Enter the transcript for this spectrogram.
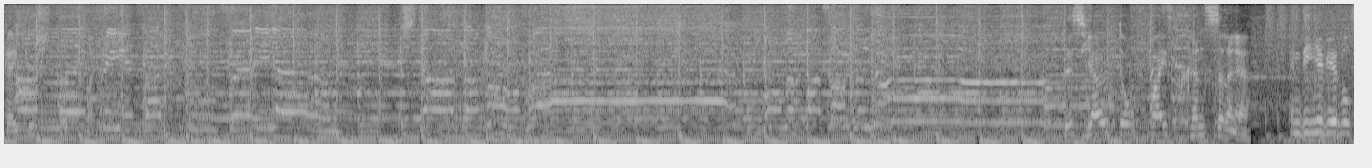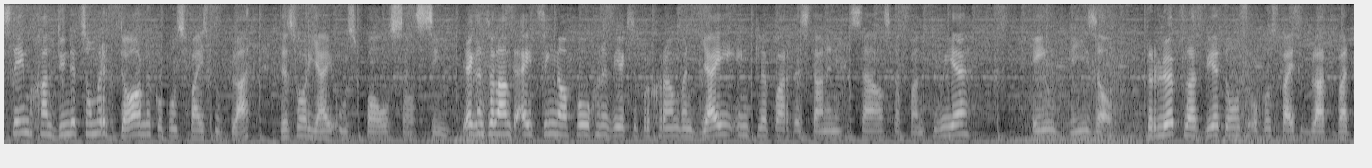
kykers tot 5. Dis jou top 5 gunstelinge. Indien jy weer wil stem, gaan doen dit sommer dadelik op ons Facebookblad. Dis waar jy ons paal sal sien. Jy kan solank uitsien na volgende week se program want jy en Kliphard is dan in die geselskap van 2 en Diesel. Terloops laat weet ons op ons Facebookblad wat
